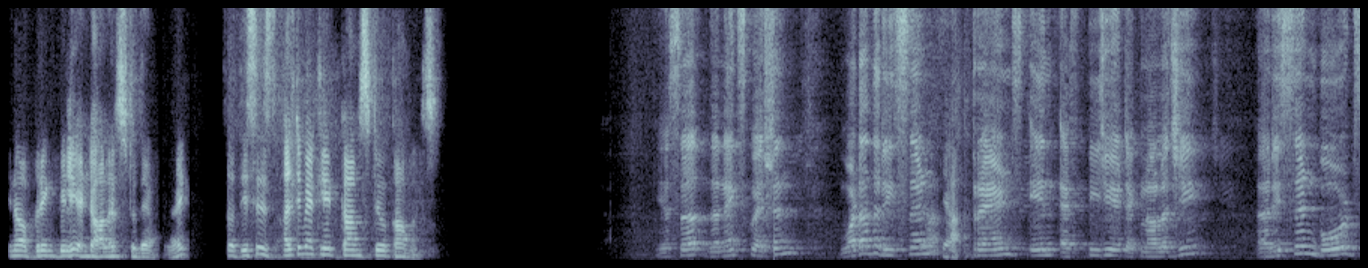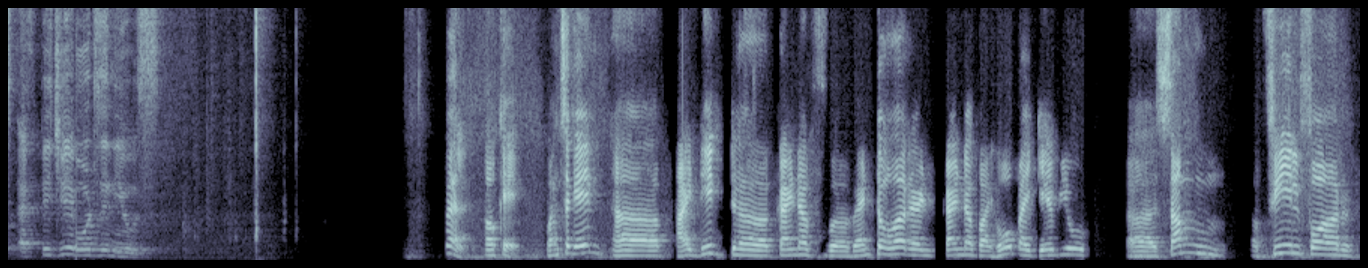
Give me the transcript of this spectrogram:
know, bring billion dollars to them, right? So this is ultimately it comes to commerce. Yes, sir. The next question. What are the recent Yeah. trends in FPGA technology? Uh, recent boards, FPGA boards in use. Well, okay. Once again, uh, I did uh, kind of uh, went over and kind of, I hope I gave you uh, some feel for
